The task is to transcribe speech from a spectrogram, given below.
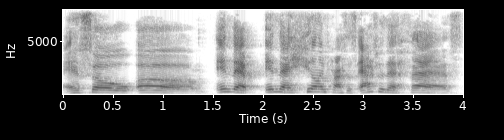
And so um in that in that healing process, after that fast,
